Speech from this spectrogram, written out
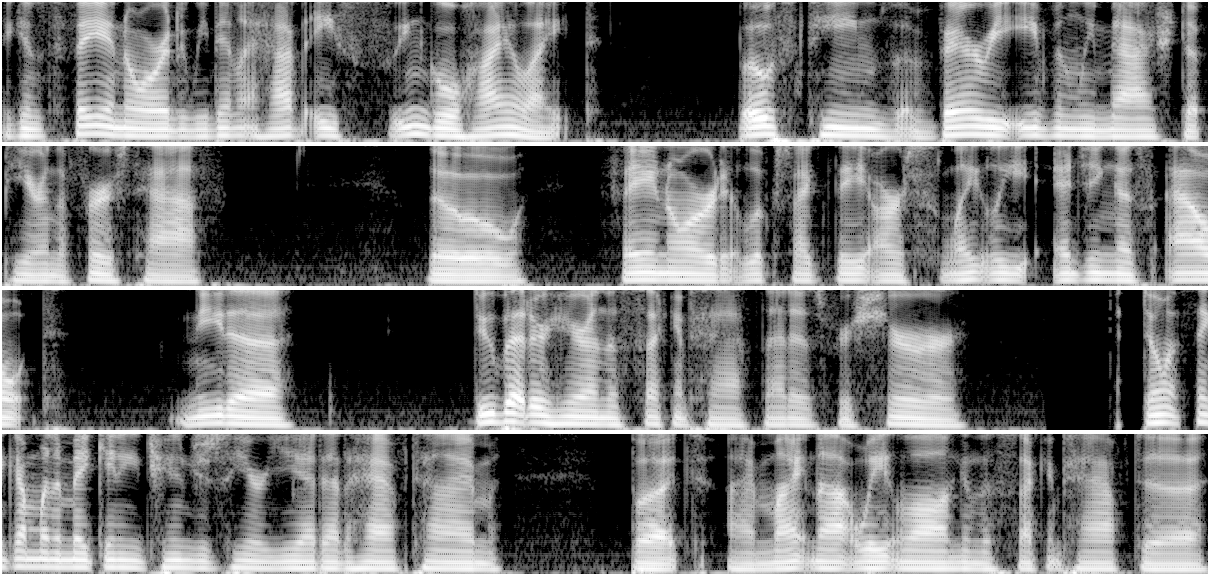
against Feyenoord. We didn't have a single highlight. Both teams very evenly matched up here in the first half. Though Feyenoord, it looks like they are slightly edging us out. Need to do better here in the second half, that is for sure. I don't think I'm going to make any changes here yet at halftime, but I might not wait long in the second half to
